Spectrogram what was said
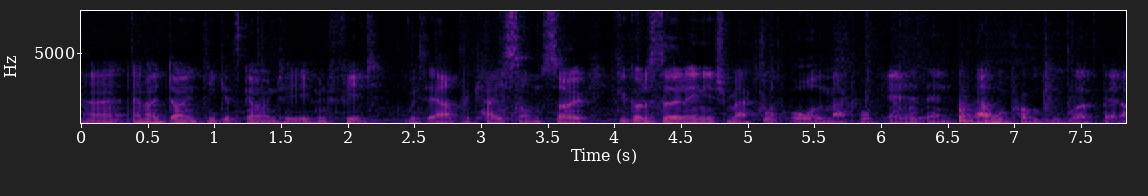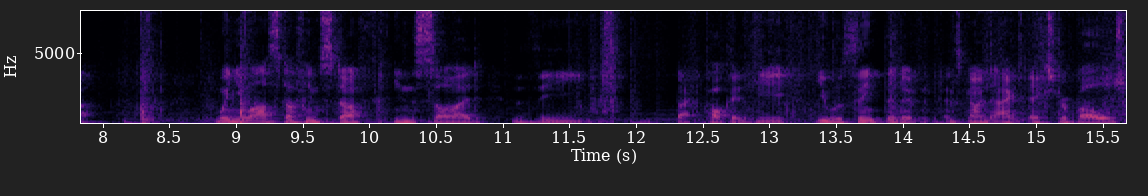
Uh, and I don't think it's going to even fit without the case on. So if you've got a 13 inch MacBook or the MacBook Air, then that would probably work better. When you are stuffing stuff inside the back pocket here, you would think that it, it's going to act extra bulge,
